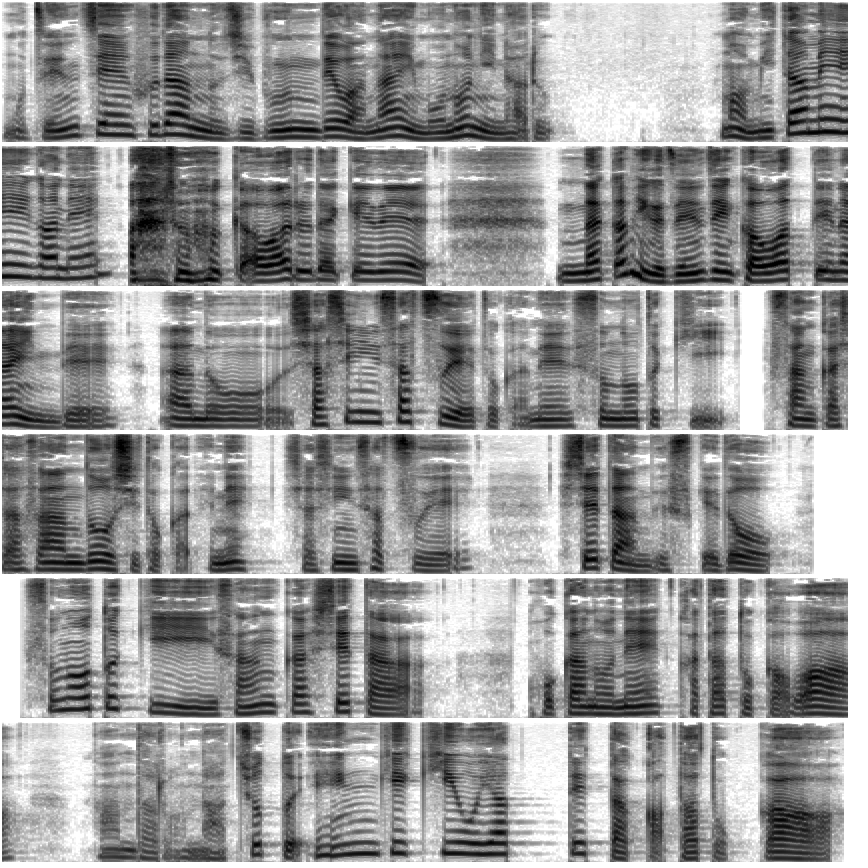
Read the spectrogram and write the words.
もう全然普段の自分ではないものになる。まあ見た目がね、あの、変わるだけで、中身が全然変わってないんで、あの、写真撮影とかね、その時、参加者さん同士とかでね、写真撮影してたんですけど、その時参加してた他のね、方とかは、なんだろうな、ちょっと演劇をやってた方とか、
